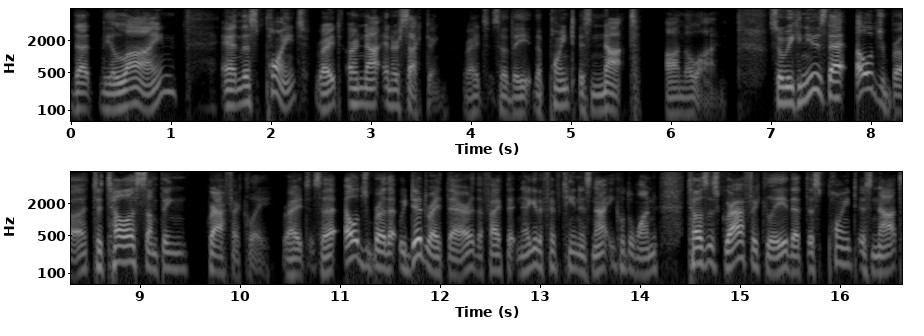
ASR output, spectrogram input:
that the line and this point, right, are not intersecting, right? So the, the point is not on the line. So we can use that algebra to tell us something graphically, right? So that algebra that we did right there, the fact that negative 15 is not equal to 1, tells us graphically that this point is not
